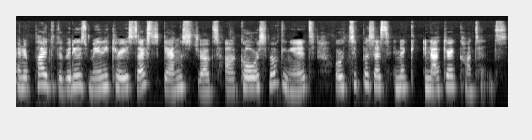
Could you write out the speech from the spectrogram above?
and replied that the videos mainly carry sex, gangs, drugs, alcohol, or smoking in it, or to possess inaccurate contents.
